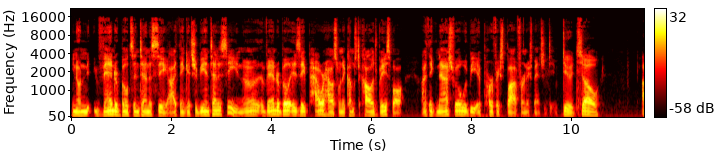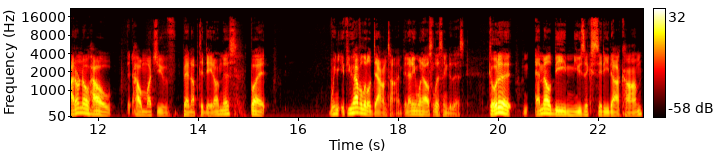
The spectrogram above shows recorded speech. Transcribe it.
you know, Vanderbilt's in Tennessee. I think it should be in Tennessee. You know, Vanderbilt is a powerhouse when it comes to college baseball. I think Nashville would be a perfect spot for an expansion team. Dude, so I don't know how how much you've been up to date on this, but when if you have a little downtime and anyone else listening to this, go to mlbmusiccity.com.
